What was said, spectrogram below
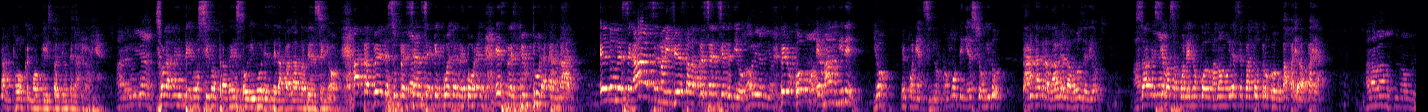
tampoco hemos visto al Dios de la gloria. Aleluya. Solamente hemos sido otra vez oidores de la palabra del Señor. A través de su presencia que puede recorrer esta estructura carnal. Es donde se hace manifiesta la presencia de Dios. Gloria a Dios. Pero como, hermano, mire, yo me ponía, Señor, ¿cómo tenía ese oído tan agradable a la voz de Dios? ¿Sabes que vas a ponerle un codo? No, no le hace falta otro codo. Va para allá, va para allá. Alabamos tu nombre.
